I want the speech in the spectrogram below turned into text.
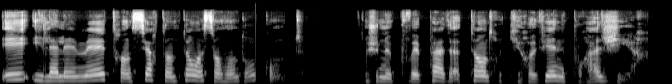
et il allait mettre un certain temps à s'en rendre compte. Je ne pouvais pas attendre qu'il revienne pour agir.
